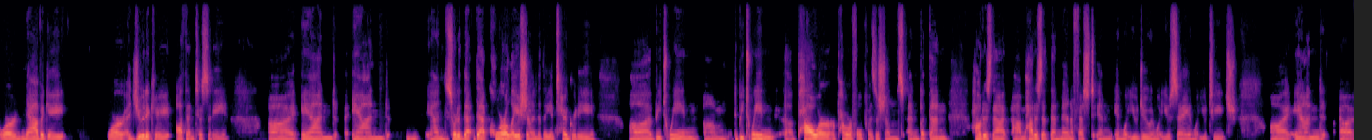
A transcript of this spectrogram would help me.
or navigate or adjudicate authenticity uh, and and and sort of that that correlation to the integrity uh, between um, between uh, power or powerful positions and but then how does that um, how does that then manifest in in what you do and what you say and what you teach? Uh, and uh,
